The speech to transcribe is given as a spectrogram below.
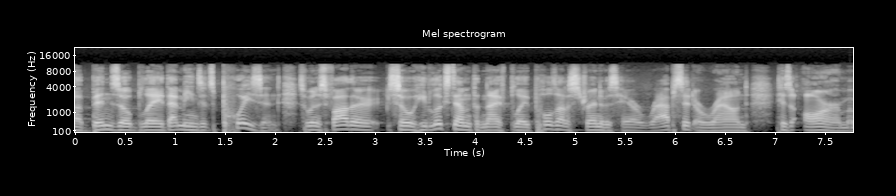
a benzo blade, that means it's poisoned. So when his father, so he looks down at the knife blade, pulls out a strand of his hair, wraps it around his arm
